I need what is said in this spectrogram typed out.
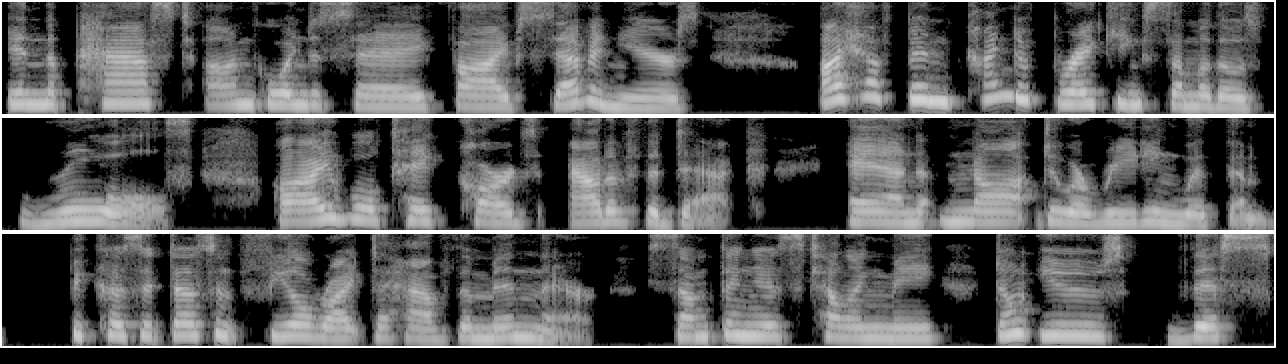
in the past, I'm going to say five, seven years, I have been kind of breaking some of those rules. I will take cards out of the deck and not do a reading with them because it doesn't feel right to have them in there. Something is telling me, don't use this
